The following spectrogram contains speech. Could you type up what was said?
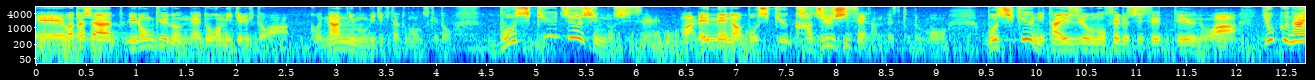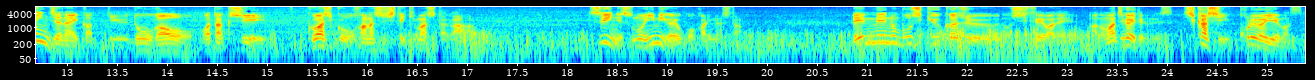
えー、私は理論弓道のね動画見てる人はこれ何人も見てきたと思うんですけど母子球重心の姿勢。まあ連盟のは母子球荷重姿勢なんですけども母子球に体重を乗せる姿勢っていうのは良くないんじゃないかっていう動画を私詳しくお話ししてきましたがついにその意味がよく分かりました。連盟の母子球荷重の姿勢はねあの間違えてるんです。しかしこれは言えます。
